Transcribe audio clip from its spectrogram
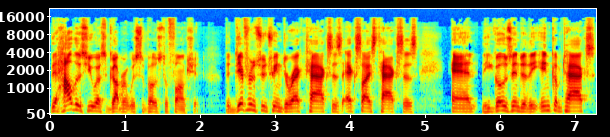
the, how this U.S. government was supposed to function the difference between direct taxes, excise taxes, and he goes into the income tax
